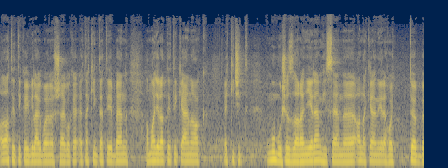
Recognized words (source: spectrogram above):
az atlétikai világbajnokságok e tekintetében a magyar atlétikának egy kicsit mumus ez az aranyérem, hiszen annak ellenére, hogy több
